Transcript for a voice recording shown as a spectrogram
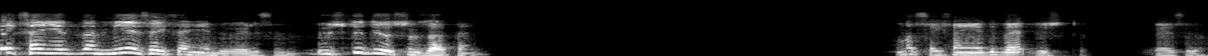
87'den niye 87 verirsin? Üstü diyorsun zaten. Ama 87 ve üstü. V'si de.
